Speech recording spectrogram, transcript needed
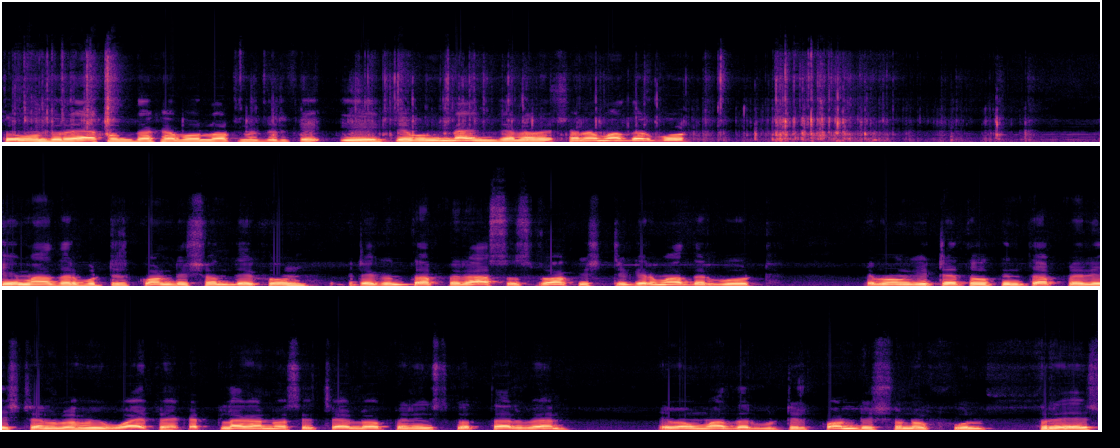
তো বন্ধুরা, এখন দেখা বলল আপনাদেরকে এইট এবং নাইন জেনারেশনের মাদারবোর্ড এই মাদারবোর্ডটির কন্ডিশন দেখুন, এটা কিন্তু আপনার আসুস রক স্টিকের মাদারবোর্ড এবং এটাতেও কিন্তু আপনার এক্সটার্নালভাবে ওয়াইফাই কার্ড লাগানো আছে, চাইলেও আপনি ইউজ করতে পারবেন এবং মাদারবোর্ডটির কন্ডিশনও ফুল ফ্রেশ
